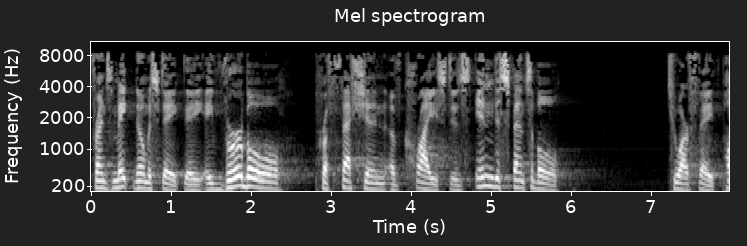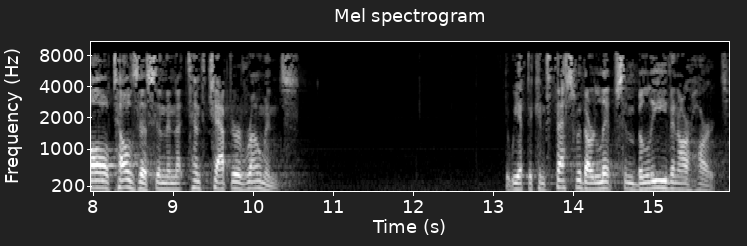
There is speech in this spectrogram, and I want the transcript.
Friends, make no mistake, a, a verbal profession of Christ is indispensable to our faith. Paul tells us in the 10th chapter of Romans that we have to confess with our lips and believe in our heart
